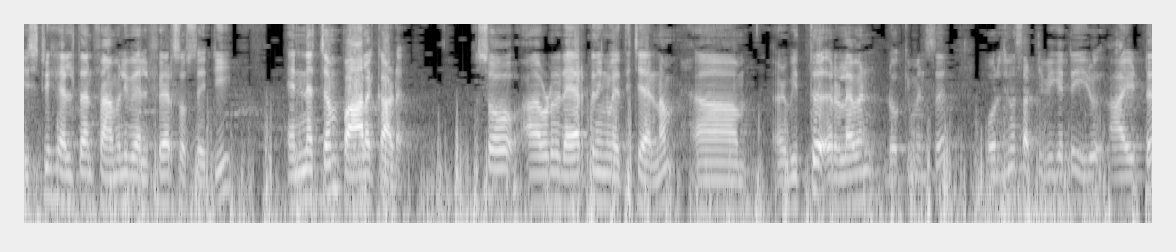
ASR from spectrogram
District health and family welfare society N H M Palakkad. So അവിടെ ഡയറക്റ്റ് നിങ്ങൾ എത്തിച്ചേരണം. With relevant documents original certificate ഇരു ആയിട്ട്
